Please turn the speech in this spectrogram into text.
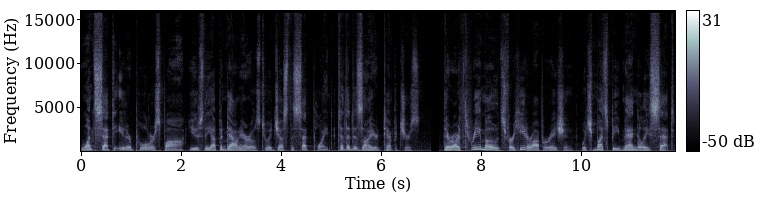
Once set to either pool or spa, use the up and down arrows to adjust the set point to the desired temperatures. There are three modes for heater operation which must be manually set.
